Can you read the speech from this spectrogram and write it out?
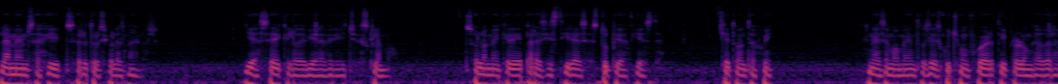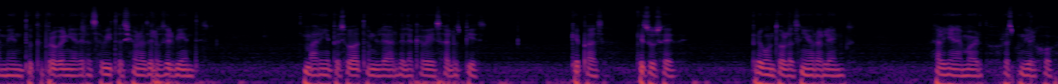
La Mem Sahid se retorció las manos. Ya sé que lo debiera haber hecho, exclamó. Solo me quedé para asistir a esa estúpida fiesta. Qué tonta fui. En ese momento se escuchó un fuerte y prolongado lamento que provenía de las habitaciones de los sirvientes. Mary empezó a temblar de la cabeza a los pies. ¿Qué pasa? ¿Qué sucede? preguntó la señora Lennox. Alguien ha muerto, respondió el joven.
